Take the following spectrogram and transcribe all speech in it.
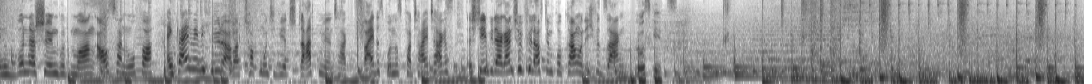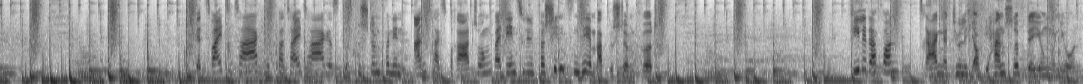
Einen wunderschönen guten Morgen aus Hannover. Ein klein wenig müde, aber top motiviert starten wir in Tag 2 des Bundesparteitages. Es steht wieder ganz schön viel auf dem Programm und ich würde sagen, los geht's. Der zweite Tag des Parteitages ist bestimmt von den Antragsberatungen, bei denen zu den verschiedensten Themen abgestimmt wird. Viele davon tragen natürlich auch die Handschrift der Jungen Union.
